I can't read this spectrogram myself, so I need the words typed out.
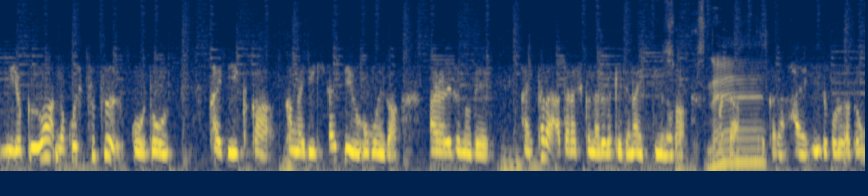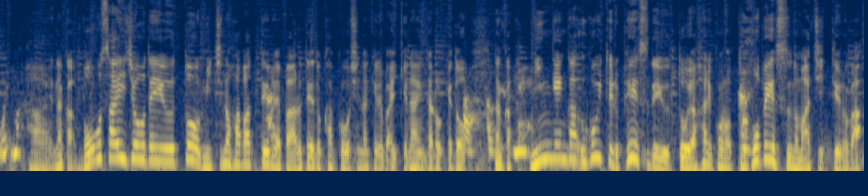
魅力は残しつつこうどう変えていくか考えていきたいという思いがあられるので、うん、はい、ただ新しくなるだけじゃないっていうのが、ね、またこれから、はい、見どころだと思います、はい、なんか防災上でいうと道の幅っていうのはやっぱある程度確保しなければいけないんだろうけど、はい、なんか人間が動いているペースでいうとやはりこの徒歩ベースの街っていうのが、はい、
